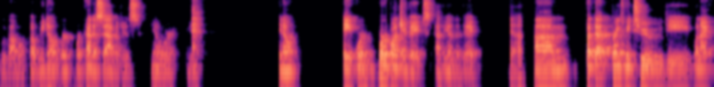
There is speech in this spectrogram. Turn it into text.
level, but we don't. We're we're kind of savages. You know, we're you know, ape. We're we're a bunch of apes at the end of the day. Yeah. Um, but that brings me to the when I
